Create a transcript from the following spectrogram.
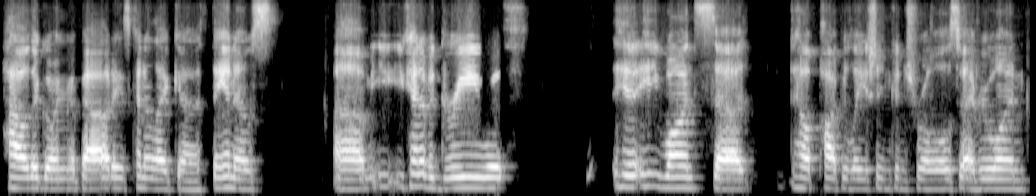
how they're going about it. It's kind of like uh, Thanos. Um, you, you kind of agree with he, he wants uh, to help population control so everyone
